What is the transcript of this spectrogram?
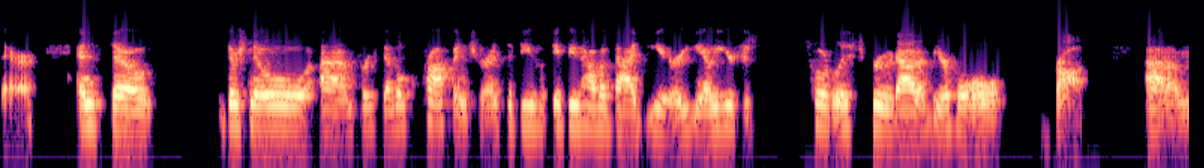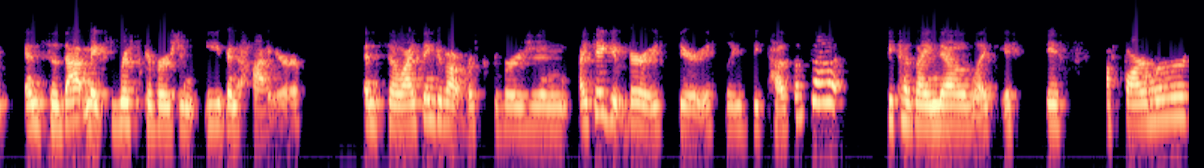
there and so there's no um, for example crop insurance. If you if you have a bad year you know you're just totally screwed out of your whole crop. Um, and so that makes risk aversion even higher. And so i think about risk aversion i take it very seriously because of that because i know like if if a farmer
